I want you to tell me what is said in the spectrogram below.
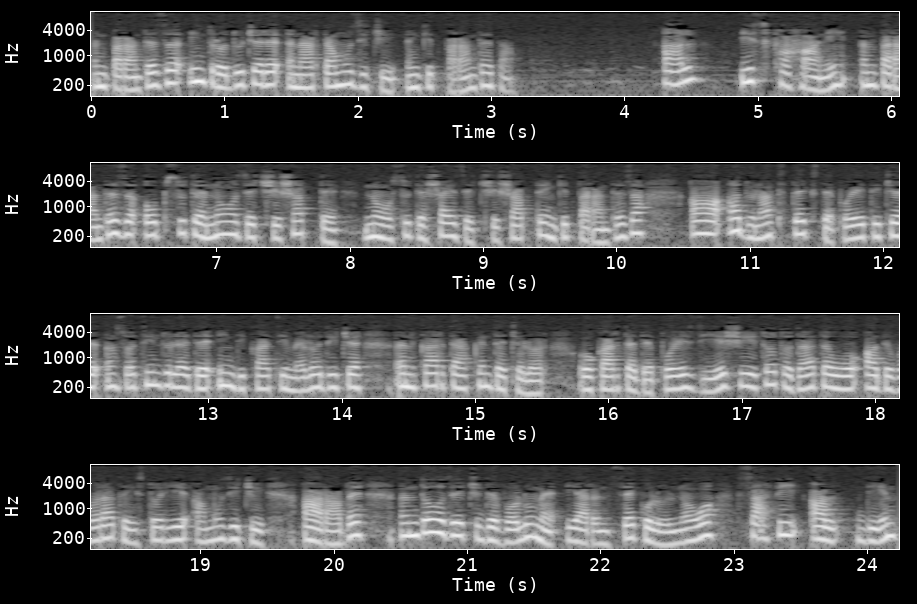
în paranteză, introducere în arta muzicii, închid paranteza. Al Isfahani, în paranteză 897-967, închid paranteza, a adunat texte poetice însoțindu-le de indicații melodice în Cartea Cântecelor, o carte de poezie și totodată o adevărată istorie a muzicii arabe, în 20 de volume, iar în secolul IX, Safi al-Din,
